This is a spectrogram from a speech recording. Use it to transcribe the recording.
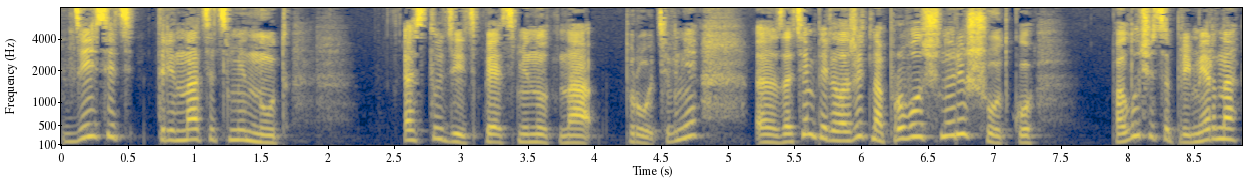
10-13 минут. Остудить 5 минут на противне, э, затем переложить на проволочную решетку. Получится примерно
